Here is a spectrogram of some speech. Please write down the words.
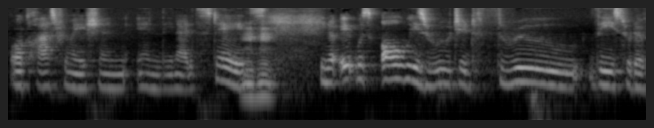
or class formation in the United States, mm-hmm. you know, it was always rooted through these sort of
